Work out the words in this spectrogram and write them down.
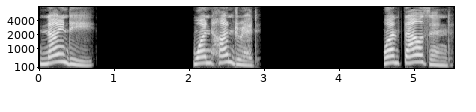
ninety, one hundred, one thousand,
